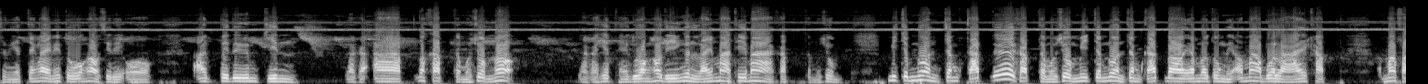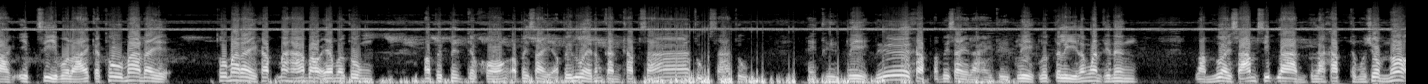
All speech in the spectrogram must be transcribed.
เสนียดจังไรในตัวของเฮาสิได้ออกเอาไปดื่มกิน แล้วก็อาบเนาะครับท่านผู้ชมเนาะแล้วก็เฮ็ดให้ดวงเฮาดีเงินไหลมาเทมาครับท่านผู้ชม มีจำนวนจำกัดเด้อครับท่านผู้ชมมีจำนวนจำกัดเบาแอมเราตรงนี้เอามาบ่หลายครับเอามาฝาก FC บ่หลายก็โทรมาได้โทรมาได้ครับมาหาเบาแอมเราตรงเอาไปเป็นเจ้าของเอาไปใส่เอาไปรวยนํกันครับสาธุสาธุให้ถือเลขเด้อครับเอาไปใส่ละให้ถือเลขลอตเตอรี่รางวัลที่หนึ่งลำรวย30ล้านพุ่นละครับท่านผู้ชมเนาะ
